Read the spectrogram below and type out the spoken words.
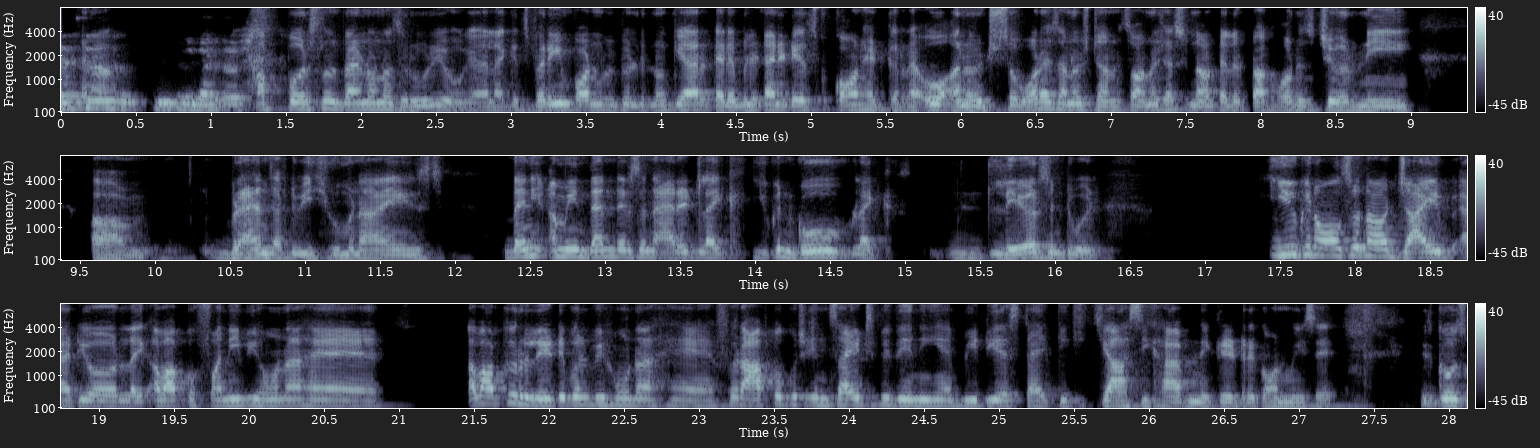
अब पर्सनल ब्रांड होना ज़रूरी हो गया। Like it's very important people to know कि यार टेरेबल टाइनी टेल्स को कौन हेड कर रहा है? ओ Anuj so what has Anuj done so Anuj has to now tell talk about his journey um brands have to be humanized. Then i mean then there's an added like you can go like layers into it. You can also now jibe at your like अब आपको funny भी होना है अब आपको रिलेटेबल भी होना है फिर आपको कुछ इनसाइट्स भी देनी है बीटीएस टाइप की कि क्या सीखा आपने क्रिएटर इकोनॉमी से। It goes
